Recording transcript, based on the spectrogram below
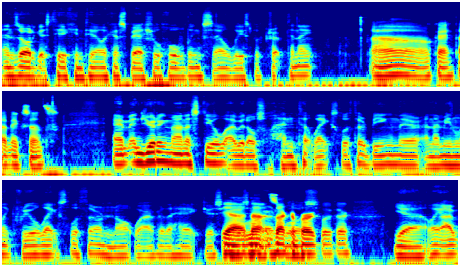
And Zod gets taken to like a special holding cell laced with kryptonite. Oh, okay. That makes sense. Um, and during Man of Steel, I would also hint at Lex Luthor being there, and I mean like real Lex Luthor, not whatever the heck Jesse. Yeah, not was. Zuckerberg Luther. Yeah, like I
